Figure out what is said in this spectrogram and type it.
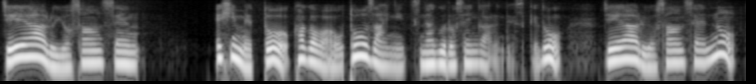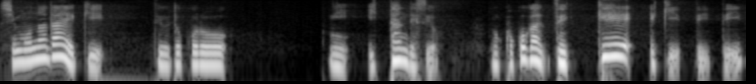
JR 予算線愛媛と香川を東西につなぐ路線があるんですけど JR 予算線の下灘駅っていうところに行ったんですよ。もうここが絶景駅って言って、一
